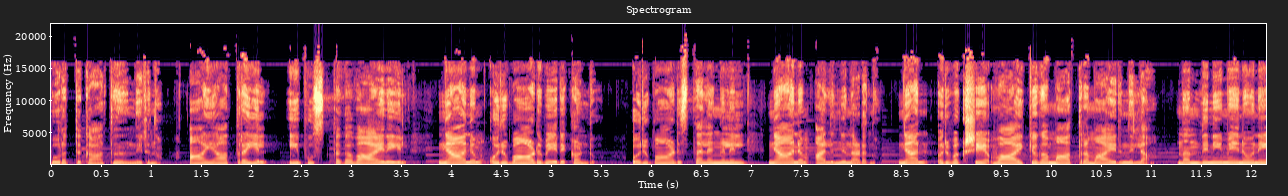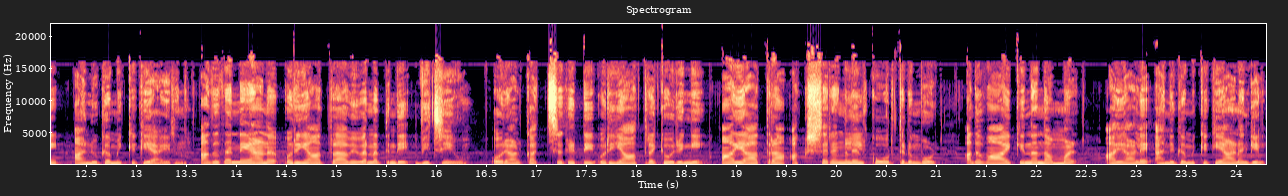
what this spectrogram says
പുറത്ത് കാത്തു നിന്നിരുന്നു ആ യാത്രയിൽ ഈ പുസ്തക വായനയിൽ ഞാനും ഒരുപാട് പേരെ കണ്ടു. ഒരുപാട് സ്ഥലങ്ങളിൽ ഞാനും അലഞ്ഞു നടന്നു. ഞാൻ ഒരുപക്ഷെ വായിക്കുക മാത്രമായിരുന്നില്ല. നന്ദിനി മേനോനെ അനുഗമിക്കുകയായിരുന്നു. അതുതന്നെയാണ് ഒരു യാത്രാ വിവരണത്തിന്റെ വിജയവും. ഒരാൾ കച്ചുകെട്ടി ഒരു യാത്രയ്ക്ക് ഒരുങ്ങി ആ യാത്ര അക്ഷരങ്ങളിൽ കോർത്തിടുമ്പോൾ അത് വായിക്കുന്ന നമ്മൾ അയാളെ അനുഗമിക്കുകയാണെങ്കിൽ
